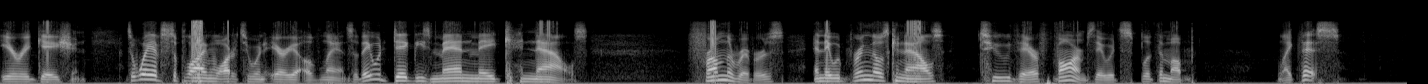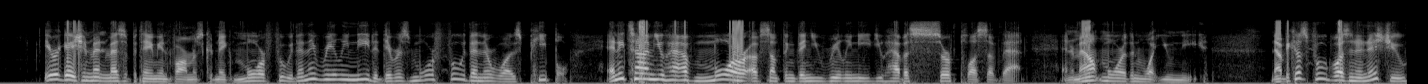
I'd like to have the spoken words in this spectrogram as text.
irrigation. It's a way of supplying water to an area of land. So they would dig these man made canals from the rivers, and they would bring those canals to their farms. They would split them up like this. Irrigation meant Mesopotamian farmers could make more food than they really needed. There was more food than there was people. Anytime you have more of something than you really need, you have a surplus of that, an amount more than what you need. Now, because food wasn't an issue,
